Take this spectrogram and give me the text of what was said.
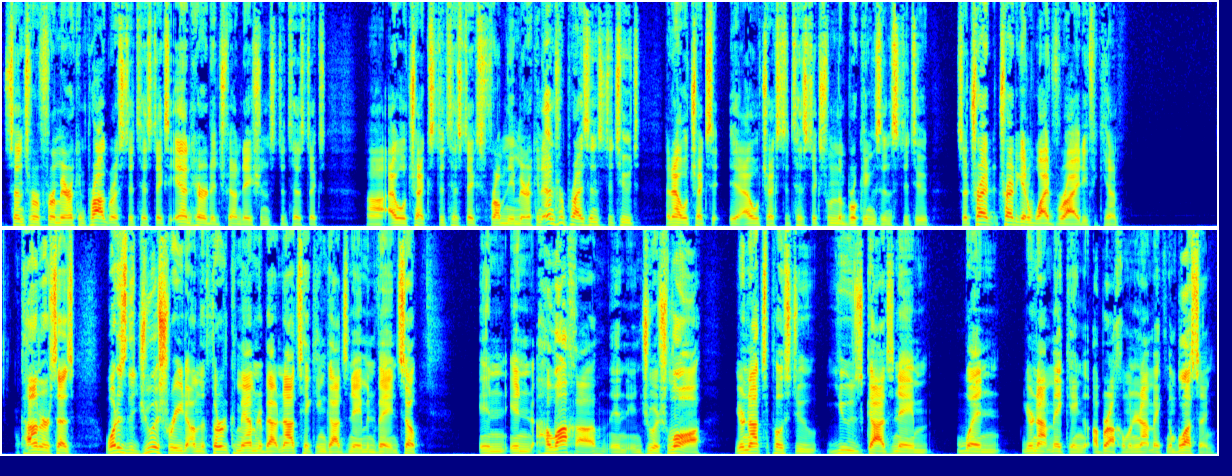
Center for American Progress statistics and Heritage Foundation statistics. Uh, I will check statistics from the American Enterprise Institute, and I will check I will check statistics from the Brookings Institute. So try try to get a wide variety if you can. Connor says, "What is the Jewish read on the third commandment about not taking God's name in vain?" So, in in halacha, in, in Jewish law, you're not supposed to use God's name when you're not making a bracha, when you're not making a blessing,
